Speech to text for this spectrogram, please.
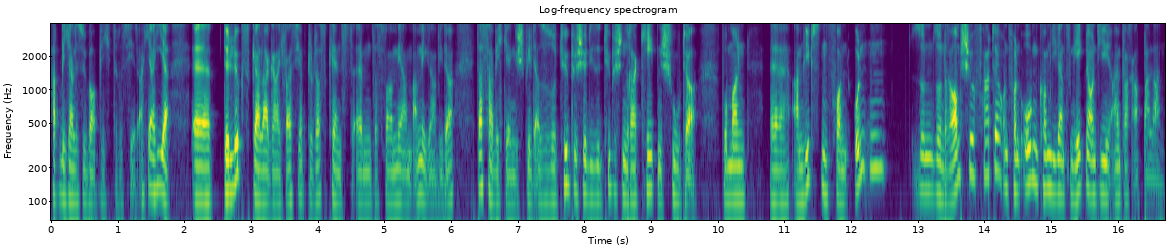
hat mich alles überhaupt nicht interessiert. Ach ja, hier, äh, Deluxe Galaga, ich weiß nicht, ob du das kennst. Ähm, das war mehr am Amiga wieder. Das habe ich gern gespielt. Also so typische, diese typischen Raketenshooter, wo man äh, am liebsten von unten so ein, so ein Raumschiff hatte und von oben kommen die ganzen Gegner und die einfach abballern.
